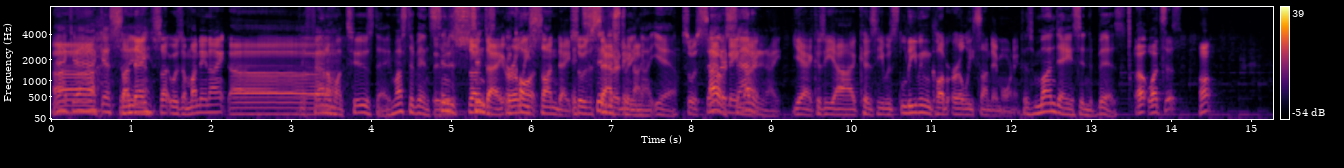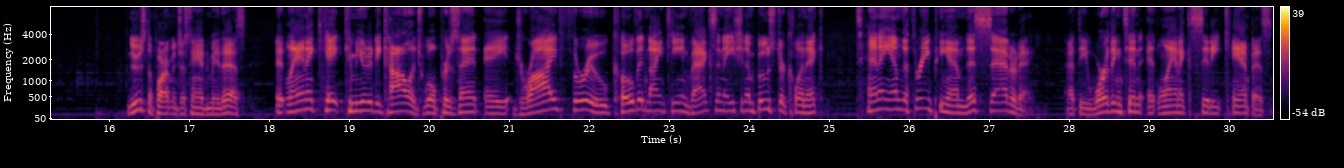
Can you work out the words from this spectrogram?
I Uh, I guess so, Sunday. yeah. So it was a Monday night. Uh, They found him on Tuesday. It must have been It Sindus- was Sunday, early it- Sunday. So it was a Saturday Sindustry night. Yeah. So it was Saturday, oh, Saturday night. Yeah, because he because he was leaving the club early Sunday morning. Because Monday is in the biz. Oh, what's this? Oh, news department just handed me this. Atlantic Cape Community College will present a drive-through COVID nineteen vaccination and booster clinic, 10 a.m. to 3 p.m. this Saturday at the Worthington Atlantic City campus,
